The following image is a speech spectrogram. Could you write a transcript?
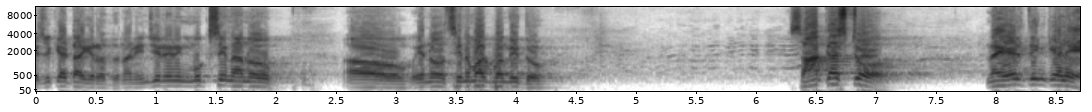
ಎಜುಕೇಟ್ ಆಗಿರೋದು. ನಾನು ಇಂಜಿನಿಯರಿಂಗ್ ಮುಗಿಸಿ ನಾನು ಏನೋ ಸಿನಿಮಾಗೆ ಬಂದಿದ್ದು. ಸಾಕಷ್ಟು, ನಾ ಹೇಳ್ತೀನಿ ಕೇಳಿ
